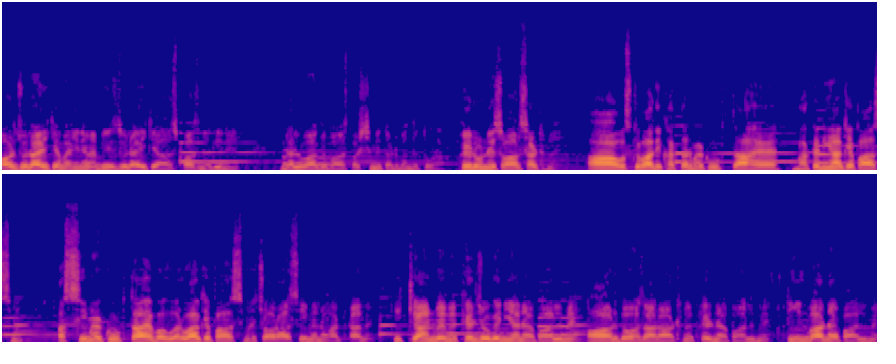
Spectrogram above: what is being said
और जुलाई के महीने में 20 जुलाई के आसपास नदी ने डलवा के पास पश्चिमी तटबंध तोड़ा। फिर उन्नीस सौ अड़सठ में आ, उसके बाद इकहत्तर में टूटता है भटनिया के पास में अस्सी में टूटता है बहुअरवा के पास में चौरासी में नौहट्टा में इक्यानवे में फिर जोगेनिया नेपाल में और 2008 में फिर नेपाल में तीन बार नेपाल में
